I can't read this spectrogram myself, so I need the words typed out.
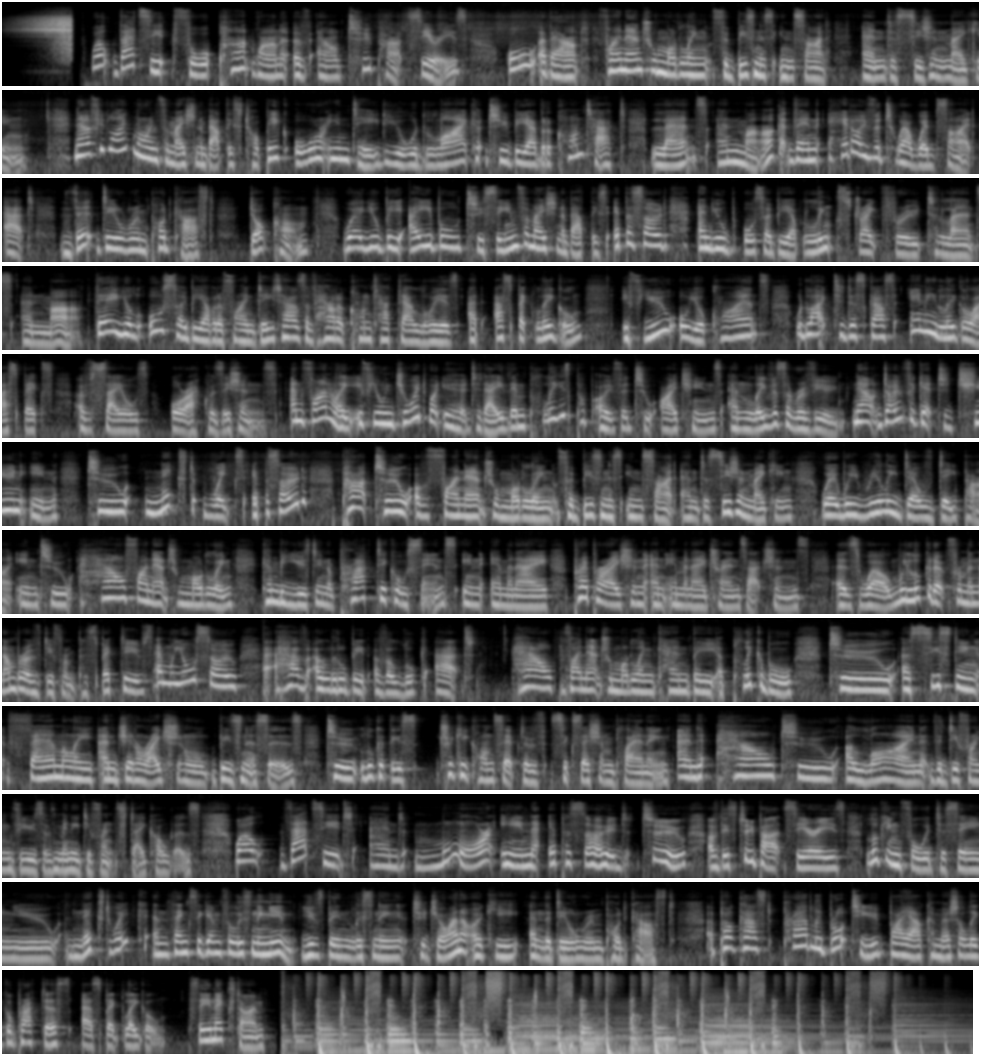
Well, that's it for part one of our two part series, all about financial modelling for business insight and decision making. Now, if you'd like more information about this topic, or indeed you would like to be able to contact Lance and Mark, then head over to our website at thedealroompodcast.com com, where you'll be able to see information about this episode and you'll also be able to link straight through to Lance and Mark. There you'll also be able to find details of how to contact our lawyers at Aspect Legal if you or your clients would like to discuss any legal aspects of sales or acquisitions. And finally, if you enjoyed what you heard today, then please pop over to iTunes and leave us a review. Now, don't forget to tune in to next week's episode, part two of financial modeling for business insight and decision making, where we really delve deeper into how financial modeling can be used in a practical sense in M&A preparation and M&A transactions as well. We look at it from a number of different perspectives and we also have a little bit of a look at how financial modelling can be applicable to assisting family and generational businesses to look at this tricky concept of succession planning and how to align the differing views of many different stakeholders. Well, that's it and more in episode two of this two part series. Looking forward to seeing you next week and thanks again for listening in. You've been listening to Joanna Oakey and the Deal Room podcast, a podcast proudly brought to you by our commercial legal practice, Aspect Legal. See you next time.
